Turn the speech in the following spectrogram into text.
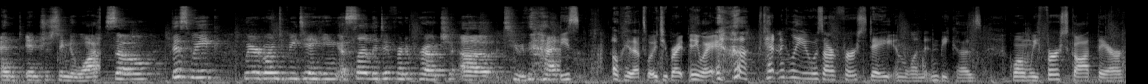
and interesting to watch. So this week we are going to be taking a slightly different approach uh, to that. These, okay, that's way too bright. Anyway, technically it was our first day in London because when we first got there,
